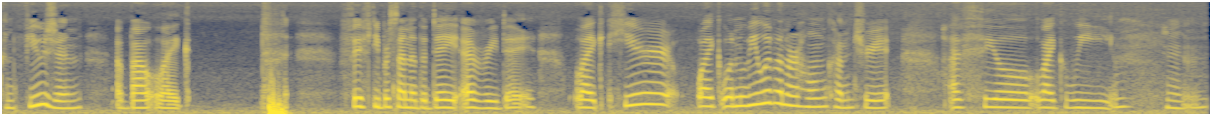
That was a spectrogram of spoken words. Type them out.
confusion about like 50% of the day every day. Like here like when we live in our home country, I feel like we hmm,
